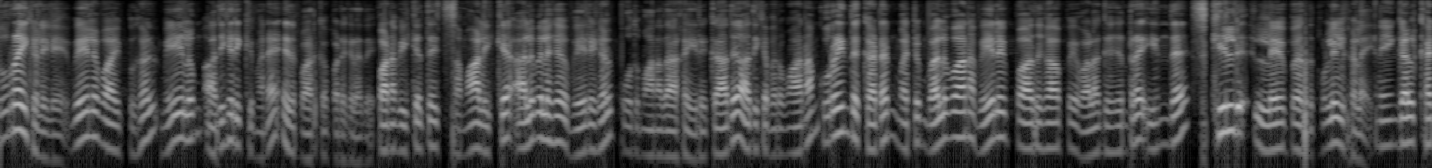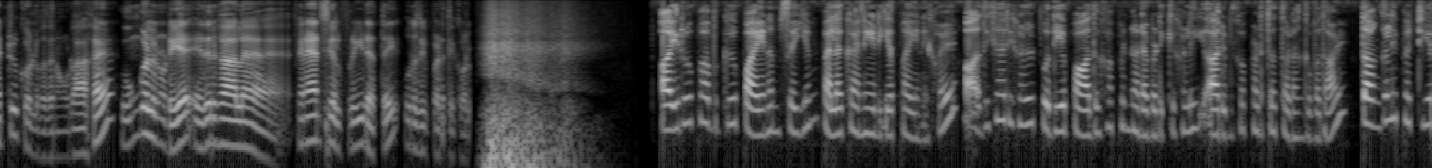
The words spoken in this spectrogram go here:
துறைகளிலே வேலைவாய்ப்புகள் மேலும் அதிகரிக்கும் என எதிர்பார்க்கப்படுகிறது. பணவீக்கத்தை சமாளிக்க அலுவலக வேலைகள் போதுமானதாக இருக்காது. அதிக வருமானம் குறைந்த கடன் மற்றும் வலுவான வேலை பாதுகாப்பை வழங்குகின்ற இந்த ஸ்கில்டு லேபர் தொழில்களை நீங்கள் கற்றுக்கொள்வது ஊடாக உங்களுடைய எதிர்கால ஃபினான்சியல் ஃப்ரீடத்தை உறுதிப்படுத்திக் கொள்ளும் ஐரோப்பாவுக்கு பயணம் செய்யும் பல கனேடிய பயணிகள் அதிகாரிகள் புதிய பாதுகாப்பு நடவடிக்கைகளை அறிமுகப்படுத்த தொடங்குவதால் தங்களை பற்றிய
